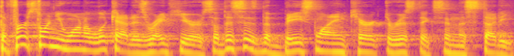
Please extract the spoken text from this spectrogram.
the first one you want to look at is right here. So this is the baseline characteristics in the study.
